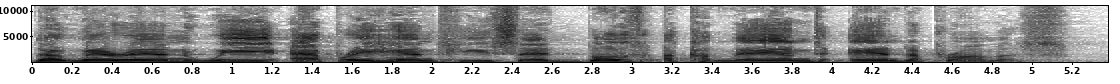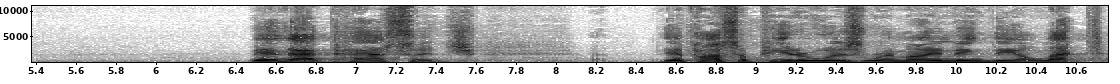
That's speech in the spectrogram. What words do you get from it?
that wherein we apprehend, he said, both a command and a promise. In that passage, the Apostle Peter was reminding the elect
